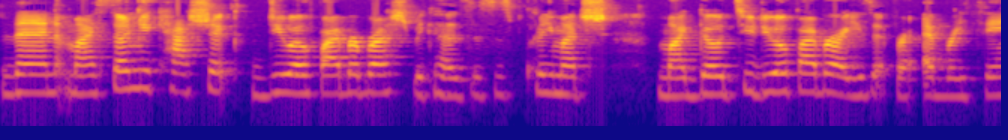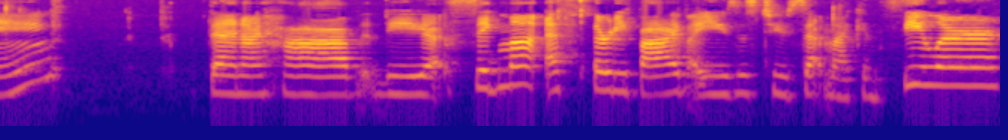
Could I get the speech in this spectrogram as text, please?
Then my Sonia Kashuk Duo Fiber Brush because this is pretty much my go-to duo fiber. I use it for everything. Then I have the Sigma F35. I use this to set my concealer.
